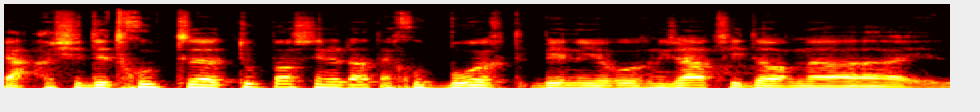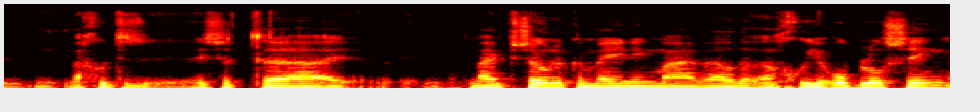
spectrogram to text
Ja, als je dit goed eh, toepast inderdaad en goed borgt binnen je organisatie, dan, eh, maar goed, is- het eh, mijn persoonlijke mening, maar wel de, een goede oplossing.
